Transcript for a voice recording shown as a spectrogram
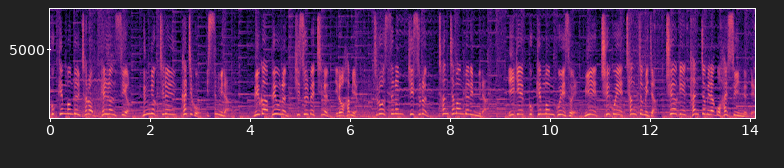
포켓몬들처럼 밸런스여 능력치를 가지고 있습니다. 뮤가 배우는 기술 배치는 이러하며 주로 쓰는 기술은 천차만별입니다. 이게 포켓몬 고에서의 뮤의 최고의 장점이자 최악의 단점이라고 할 수 있는데요.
